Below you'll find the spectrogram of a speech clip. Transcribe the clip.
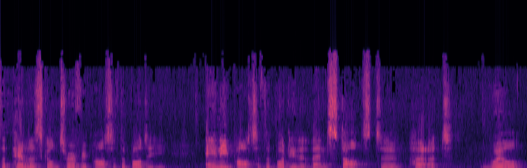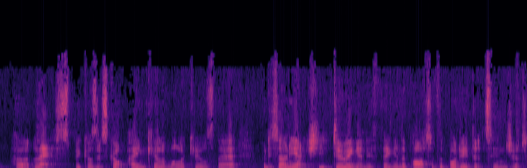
the pill has gone to every part of the body, any part of the body that then starts to hurt will hurt less because it's got painkiller molecules there, but it's only actually doing anything in the part of the body that's injured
